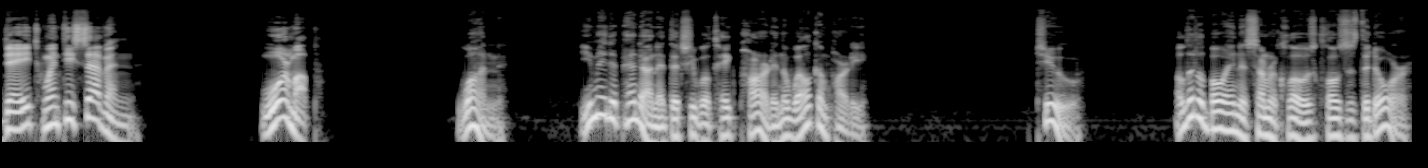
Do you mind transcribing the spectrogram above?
Day 27. Warm up. 1. You may depend on it that she will take part in the welcome party. 2. A little boy in his summer clothes closes the door.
